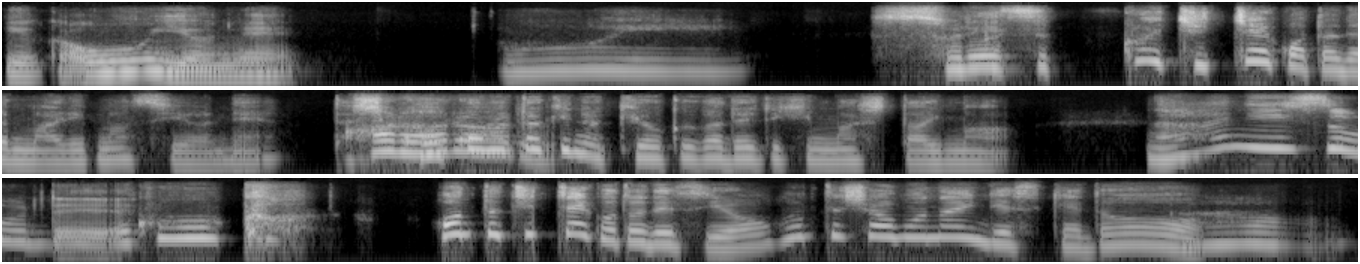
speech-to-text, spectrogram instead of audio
ていうかう多いよん、ね。多い。それ、すっごいちっちゃいことでもありますよね。私、あるあ高校のるある。時の記憶が出てきました、今。何それ。高校、ほんとちっちゃいことですよ。ほんとしょうもないんですけうど、ん。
